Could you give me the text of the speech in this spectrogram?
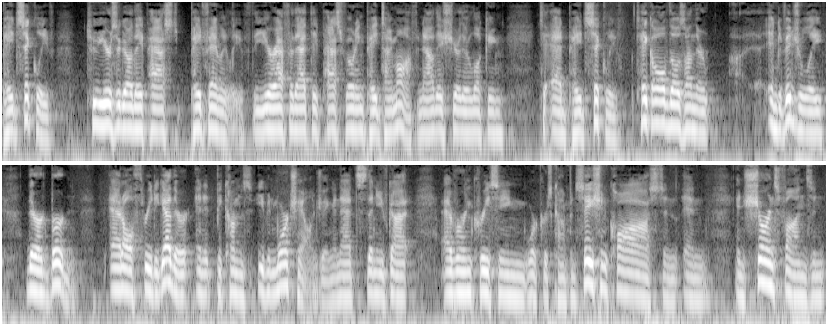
paid sick leave. Two years ago, they passed paid family leave. The year after that, they passed voting paid time off. Now this year, they're looking to add paid sick leave. Take all of those on their uh, individually, they're a burden. Add all three together, and it becomes even more challenging. And that's then you've got ever increasing workers' compensation costs and, and insurance funds and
